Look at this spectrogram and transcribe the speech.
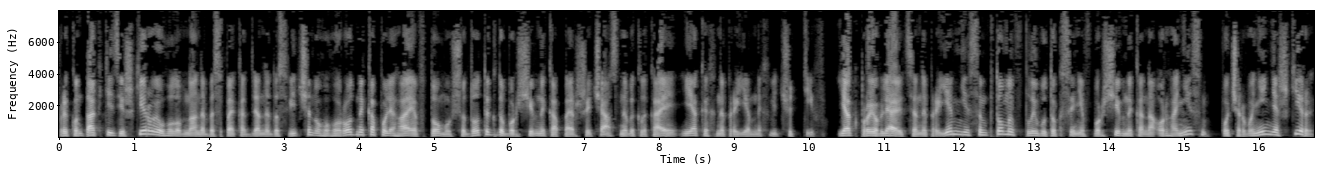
При контакті зі шкірою головна небезпека для недосвідченого городника полягає в тому, що дотик до борщівника перший час не викликає ніяких неприємних відчуттів. Як проявляються неприємні симптоми впливу токсинів борщівника на організм, почервоніння шкіри,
